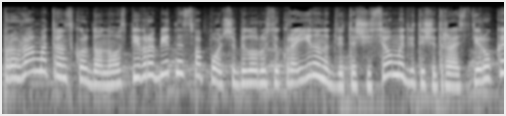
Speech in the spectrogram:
Програма транскордонного співробітництва Польща, Білорусь, Україна на 2007-2013 роки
